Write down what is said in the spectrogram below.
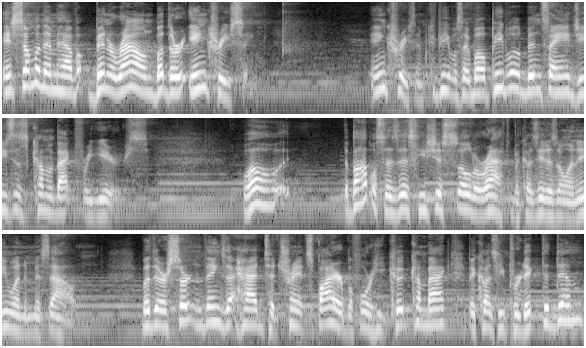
And some of them have been around, but they're increasing. Increasing. People say, well, people have been saying Jesus is coming back for years. Well, the Bible says this He's just sold a wrath because He doesn't want anyone to miss out. But there are certain things that had to transpire before He could come back because He predicted them.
